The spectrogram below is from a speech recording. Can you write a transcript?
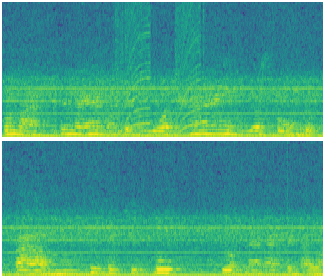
สมัครใช่ไหมมันจะมียศให้ยศสูงยศต่ำที่ไปคิดรูปยศนั้นน่ะเป็นอะไร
